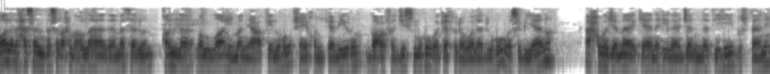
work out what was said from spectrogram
قال الحسن البصري رحمه الله هذا مثل قل والله من يعقله شيخ كبير ضعف جسمه وكثر ولده وصبيانه أحوج ما كان إلى جنته بستانه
